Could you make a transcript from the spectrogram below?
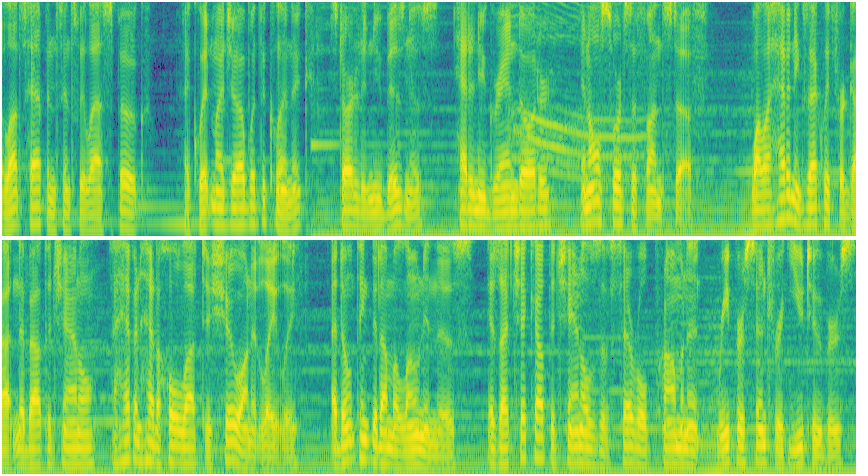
A lot's happened since we last spoke. I quit my job with the clinic, started a new business, had a new granddaughter, and all sorts of fun stuff. While I haven't exactly forgotten about the channel, I haven't had a whole lot to show on it lately. I don't think that I'm alone in this. As I check out the channels of several prominent Reaper-centric YouTubers,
